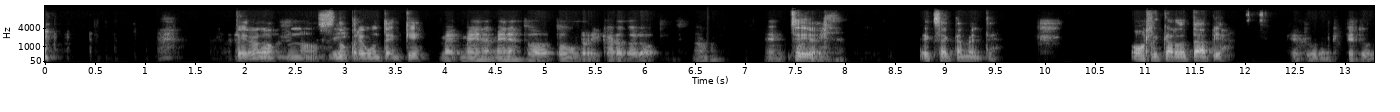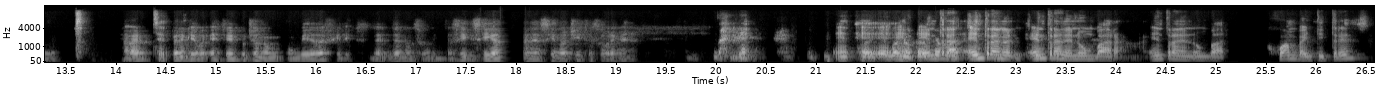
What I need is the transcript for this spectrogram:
Pero no, no, Sí. no pregunten qué. Me- Mena, Mena es todo, todo un Ricardo López, ¿no? En Sí. potencia. Exactamente. O Ricardo Tapia. Qué turbio, qué turbio. A ver, Sí. esperen que estoy escuchando un, un video de Philips. De- Denme un segundito. Sí, sigan haciendo chistes sobre Mena. En- eh, eh, Bueno, entran, entran, en- entran en un bar, entran en un bar. Juan 23,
